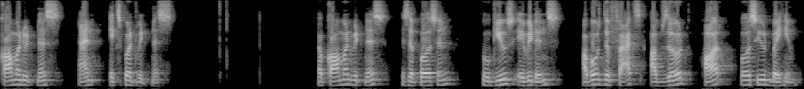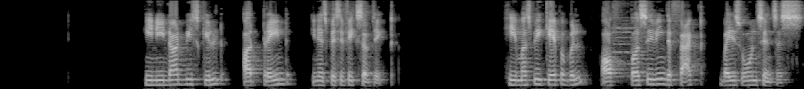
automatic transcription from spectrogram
common witness and expert witness. A common witness is a person who gives evidence about the facts observed or perceived by him. He need not be skilled or trained in a specific subject. He must be capable of perceiving the fact by his own senses.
